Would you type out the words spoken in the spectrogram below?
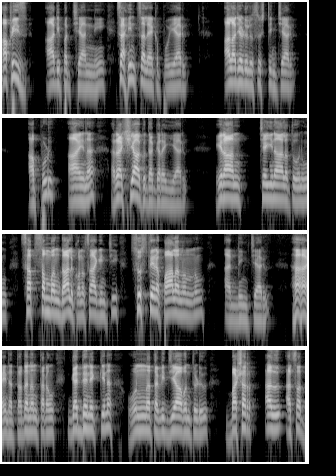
హఫీజ్ ఆధిపత్యాన్ని సహించలేకపోయారు. అలజడులు సృష్టించారు. అప్పుడు ఆయన రష్యాకు దగ్గరయ్యారు. ఇరాన్ చైనాలతోనూ సత్సంబంధాలు కొనసాగించి సుస్థిర పాలనను అందించారు. ఆయన తదనంతరం గద్దెనెక్కిన ఉన్నత విద్యావంతుడు బషర్ అల్ అసద్.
